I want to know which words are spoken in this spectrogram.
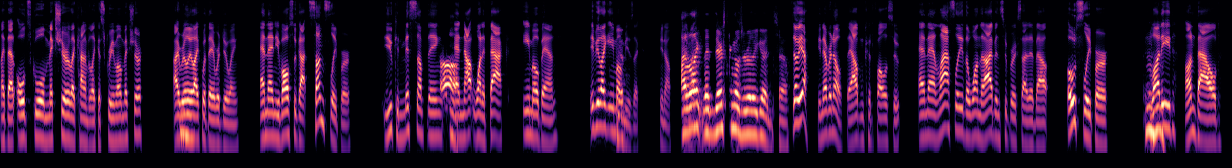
like that old school mixture, like kind of like a screamo mixture. I really mm-hmm. like what they were doing. And then you've also got Sunsleeper. You can miss something Oh. and not want it back. Emo band. If you like emo Yep. music, you know. I they like that. Their singles are really good. So so yeah, you never know. The album could follow suit. And then lastly, the one that I've been super excited about, Oh Sleeper, Mhm. bloodied, unbowed,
